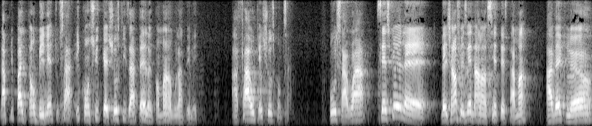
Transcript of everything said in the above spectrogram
la plupart du temps au Bénin, tout ça, ils consultent quelque chose qu'ils appellent, comment vous l'appelez? Afa ou quelque chose comme ça. Pour savoir, c'est ce que les, les gens faisaient dans l'Ancien Testament avec leur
